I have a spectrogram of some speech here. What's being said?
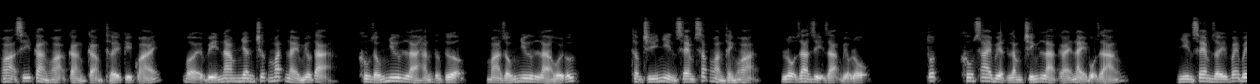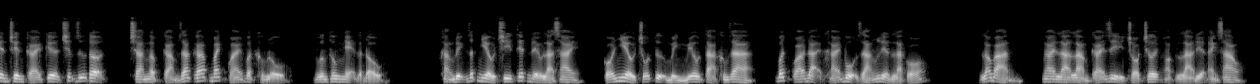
Họa sĩ càng họa càng cảm thấy kỳ quái, bởi vì nam nhân trước mắt này miêu tả, không giống như là hắn tưởng tượng, mà giống như là hồi ức. Thậm chí nhìn xem sắp hoàn thành họa, lộ ra dị dạng biểu lộ. Tốt, không sai biệt lắm chính là cái này bộ dáng. Nhìn xem giấy vẽ bên trên cái kia chiếc dữ tợn, tràn ngập cảm giác gáp bách quái vật khổng lồ, vương thông nhẹ gật đầu. Khẳng định rất nhiều chi tiết đều là sai, có nhiều chỗ tự mình miêu tả không ra, bất quá đại khái bộ dáng liền là có. Lão bản ngài là làm cái gì trò chơi hoặc là điện ảnh sao?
